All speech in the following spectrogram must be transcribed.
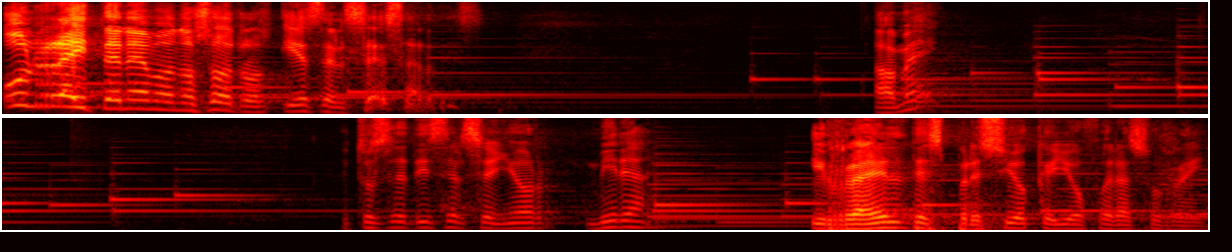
Un rey tenemos nosotros y es el César. Amén. Entonces dice el Señor, mira, Israel despreció que yo fuera su rey.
